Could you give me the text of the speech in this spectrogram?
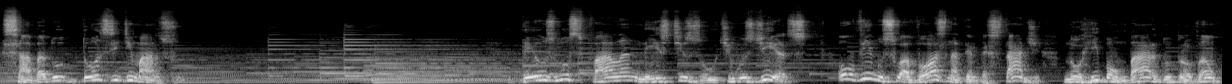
Sábado, 12 de março. Deus nos fala nestes últimos dias. Ouvimos sua voz na tempestade, no ribombar do trovão.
